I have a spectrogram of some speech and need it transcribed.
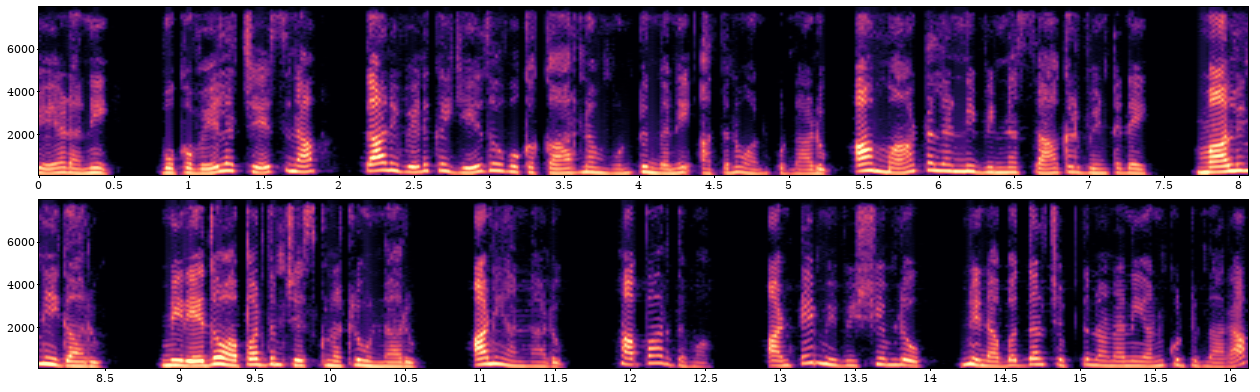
చేయడని ఒకవేళ చేసినా దాని వెనుక ఏదో ఒక కారణం ఉంటుందని అతను అనుకున్నాడు. ఆ మాటలన్నీ విన్న సాగర్ వెంటనే మాలిని గారు మీరేదో అపార్థం చేసుకున్నట్లు ఉన్నారు అని అన్నాడు. అపార్థమా? అంటే మీ విషయంలో నేను అబద్ధాలు చెప్తున్నానని అనుకుంటున్నారా?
